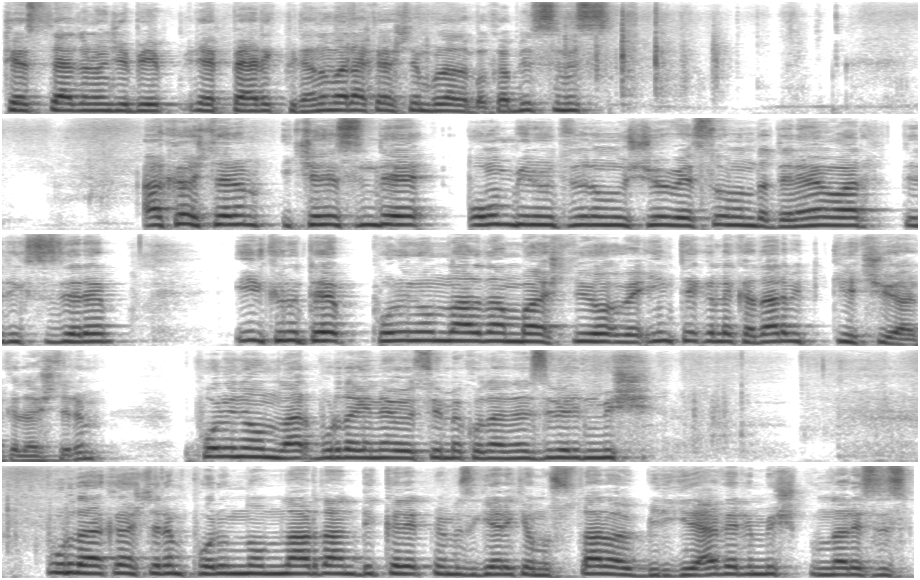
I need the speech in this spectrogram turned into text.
testlerden önce bir rehberlik planı var arkadaşlarım. Buradan da bakabilirsiniz. Arkadaşlarım içerisinde 10.000 üniteden oluşuyor ve sonunda deneme var dedik sizlere. İlk ünite polinomlardan başlıyor ve integrale kadar geçiyor arkadaşlarım. Polinomlar burada yine ÖSYM konu analizi verilmiş. Burada arkadaşlarım polinomlardan dikkat etmemiz gereken hususlar ve bilgiler verilmiş. Bunları siz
